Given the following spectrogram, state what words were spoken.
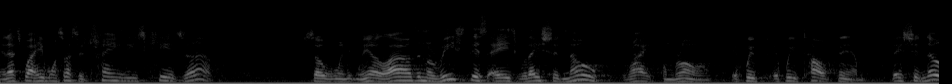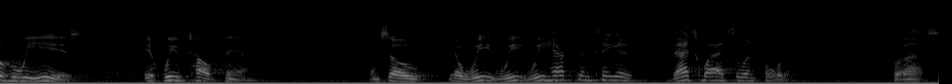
And that's why he wants us to train these kids up. So when, when he allows them to reach this age where they should know right from wrong, if, we, if we've taught them, they should know who he is if we've taught them. And so, you know, we, we, we have to continue. That's why it's so important for us.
